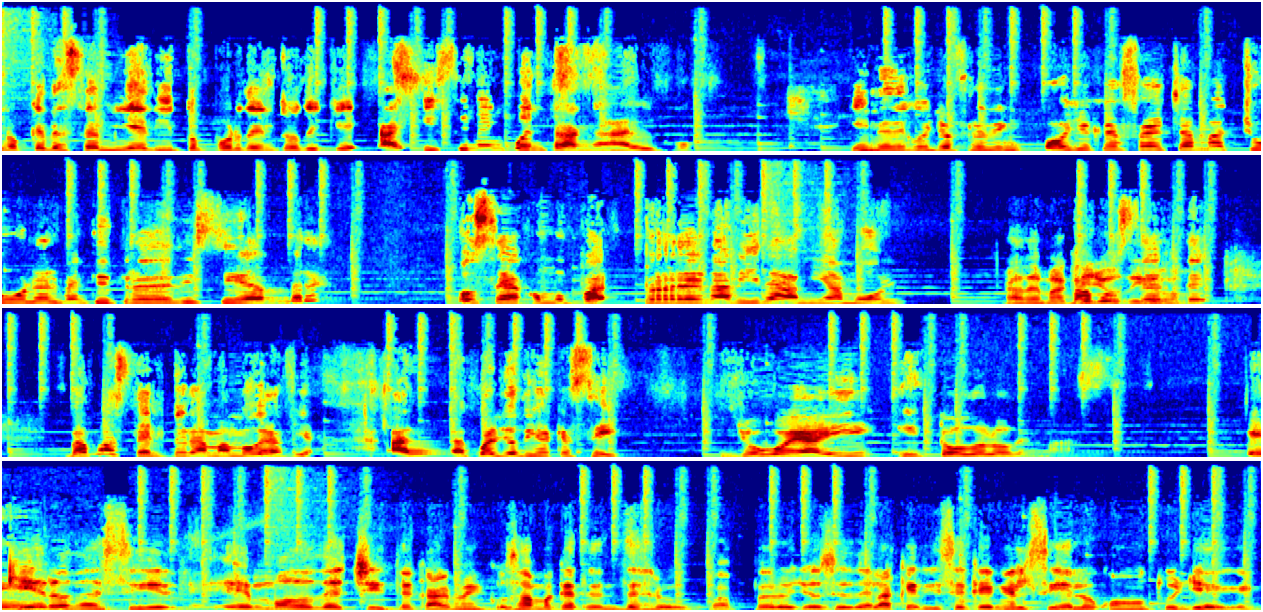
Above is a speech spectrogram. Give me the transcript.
nos queda ese miedito por dentro de que, ay, ¿y si me encuentran algo? Y le digo yo a Fredín, oye, qué fecha más chula, el 23 de diciembre. O sea, como pre-Navidad, mi amor. Además que yo digo... vamos a hacerte una mamografía, a la cual yo dije que sí. Yo voy ahí y todo lo demás. Eh, Quiero decir, en modo de chiste, Carmen, escúchame que te interrumpa, pero yo soy de la que dice que en el cielo, cuando tú llegues,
